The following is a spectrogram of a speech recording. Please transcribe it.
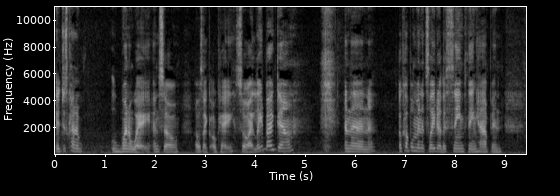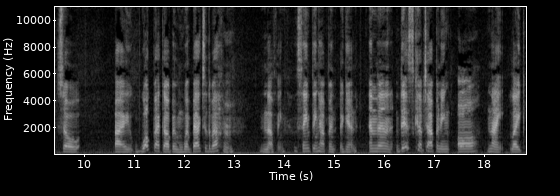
it just kind of went away. And so I was like, okay. So I laid back down and then a couple minutes later the same thing happened. So I woke back up and went back to the bathroom. Nothing. The same thing happened again. And then this kept happening all night. Like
